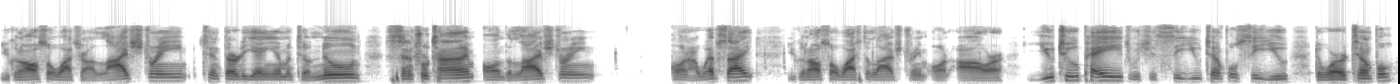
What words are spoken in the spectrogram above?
You can also watch our live stream, 10:30 a.m. until noon Central Time on the live stream on our website. You can also watch the live stream on our YouTube page, which is CU Temple, CU the word Temple.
